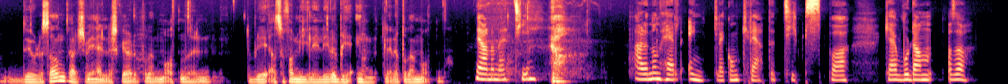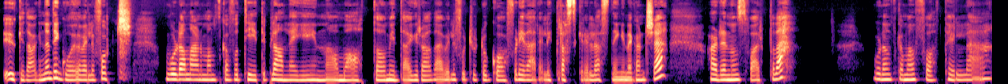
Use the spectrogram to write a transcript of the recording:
du gjorde det sånn, kanskje vi heller skal gjøre det på den måten. Det blir, altså Familielivet blir enklere på den måten. Gjerne med et team. Ja. Er det noen helt enkle, konkrete tips på okay, hvordan Altså, ukedagene, de går jo veldig fort. Hvordan er det man skal få tid til planlegging og mat og middager, og det er veldig fort gjort å gå for de der litt raskere løsningene, kanskje? Har dere noen svar på det? Hvordan skal man få til eh,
